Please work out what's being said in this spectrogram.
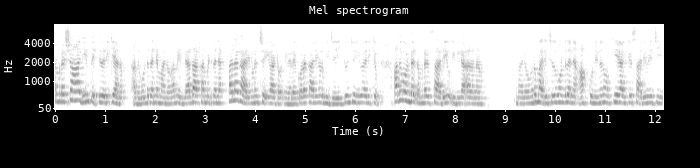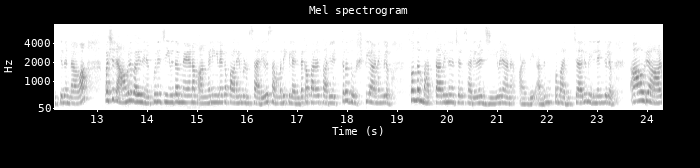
നമ്മുടെ ഷാരിയും തെറ്റിദ്ധരിക്കുകയാണ്. അതുകൊണ്ട് തന്നെ മനോഹറിനെ ഇല്ലാതാക്കാൻ വേണ്ടി തന്നെ പല കാര്യങ്ങളും ചെയ്യാട്ടോ ഏറെക്കുറെ കാര്യങ്ങൾ വിജയിക്കുകയും ചെയ്യുമായിരിക്കും. അതുകൊണ്ട് നമ്മുടെ സരയു ഇല്ല. മനോഹർ മരിച്ചത് കൊണ്ട് തന്നെ ആ കുഞ്ഞിനെ നോക്കിയായിരിക്കും സരയുവിന് ജീവിക്കുന്നുണ്ടാവുക. പക്ഷെ രാഹുൽ പറയും നിനക്കൊരു ജീവിതം വേണം. അങ്ങനെ ഇങ്ങനെയൊക്കെ പറയുമ്പോഴും സരിവ് സമ്മതിക്കില്ല. എന്തൊക്കെ പറയാൻ സരിവ് എത്ര ദുഷ്ടിയാണെങ്കിലും സ്വന്തം ഭർത്താവിന്റെ വെച്ചാൽ സരയുടെ ജീവനാണ്. അത് അതും ഇപ്പം മരിച്ചാലും ഇല്ലെങ്കിലും ആ ഒരു ആൾ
